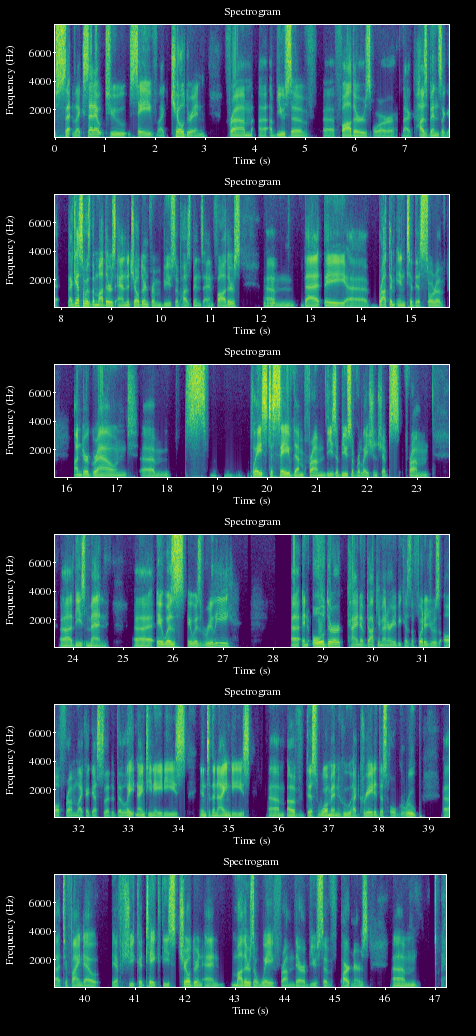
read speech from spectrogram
set like set out to save like children from uh, abusive uh, fathers or like husbands like i guess it was the mothers and the children from abusive husbands and fathers Mhm. um, that they uh, brought them into this sort of underground um, s- place to save them from these abusive relationships from uh, these men uh, it was it was really uh, an older kind of documentary because the footage was all from like I guess the, the late 1980s into the 90s um, of this woman who had created this whole group uh, to find out if she could take these children and mothers away from their abusive partners. Um,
